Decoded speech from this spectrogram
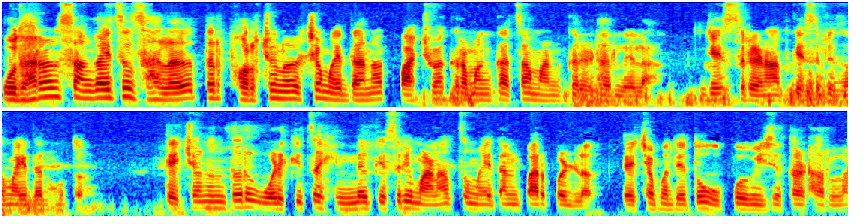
उदाहरण सांगायचं झालं तर फॉर्च्युनरच्या मैदानात पाचव्या क्रमांकाचा मानकरी ठरलेला. जे श्रीनाथ केसरीचं मैदान होतं. त्याच्यानंतर वडकीचं हिंद केसरी मानाचं मैदान पार पडलं. त्याच्यामध्ये तो उपविजेता ठरला.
